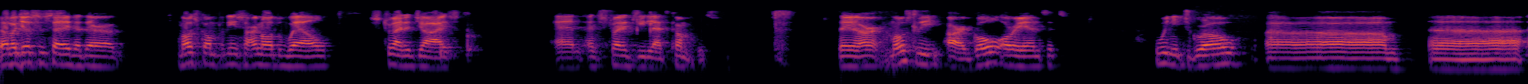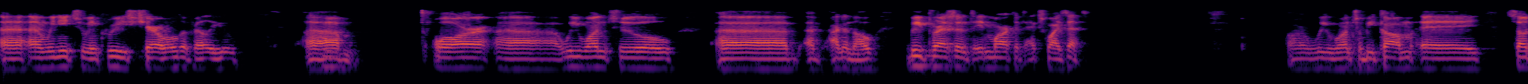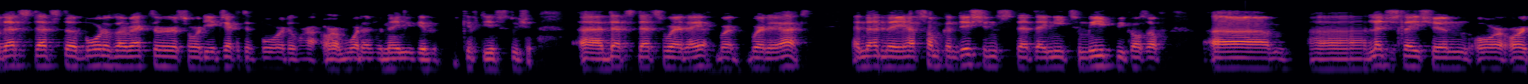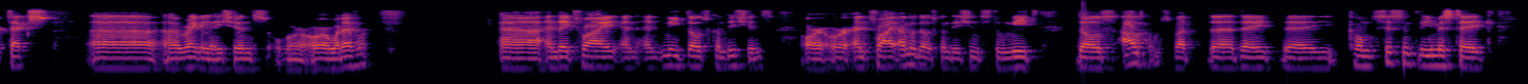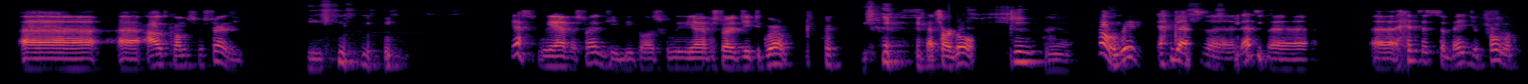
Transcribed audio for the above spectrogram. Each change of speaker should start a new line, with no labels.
No, but just to say that there are, most companies are not well strategized and, and strategy led companies. They are mostly are goal oriented. We need to grow, um, uh, and we need to increase shareholder value. Um, or uh, we want to, uh, I don't know, be present in market XYZ. Or we want to become a so that's that's the board of directors or the executive board or or whatever name you give give the institution. Uh, that's that's where they where where they at, and then they have some conditions that they need to meet because of um, uh, legislation or or tax uh, uh regulations or or whatever. Uh, and they try and, and meet those conditions or, or and try under those conditions to meet those outcomes, but uh, they they consistently mistake uh, uh, outcomes for strategy. yes, we have a strategy because we have a strategy to grow. that's our goal. Yeah. Oh, really? that's uh, that's the uh, that's a major problem.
